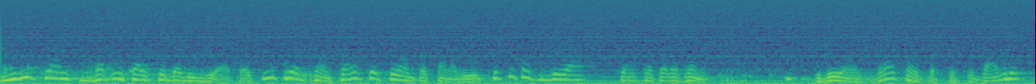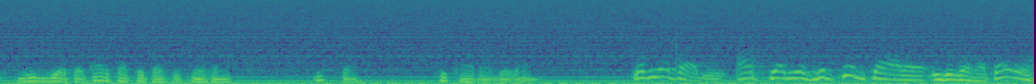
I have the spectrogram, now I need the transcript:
Milicjant zapisał się do biblioteki. Pierwszą książkę, którą postanowił przeczytać, była książka telefoniczna. Gdy ją zwracał po przeczytaniu, bibliotekarka pyta z uśmiechem i co, ciekawa była? To wie pani, akcja jest szybka, ale ilu bohaterów?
